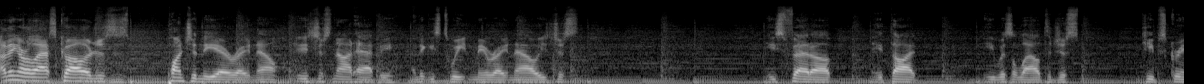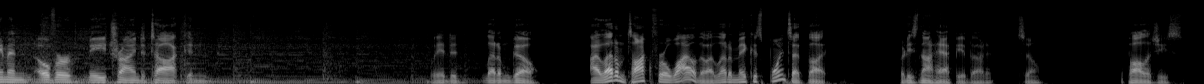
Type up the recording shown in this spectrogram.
I think our last caller just is punching the air right now. He's just not happy. I think he's tweeting me right now. He's just he's fed up. He thought he was allowed to just keep screaming over me trying to talk and we had to let him go. I let him talk for a while though. I let him make his points, I thought. But he's not happy about it. So, apologies.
